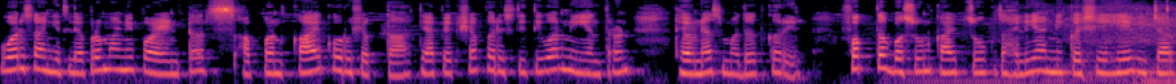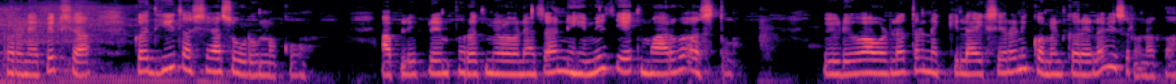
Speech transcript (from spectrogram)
वर सांगितल्याप्रमाणे पॉइंटर्स आपण काय करू शकता त्यापेक्षा परिस्थितीवर नियंत्रण ठेवण्यास मदत करेल. फक्त बसून काय चूक झाली आणि कसे हे विचार करण्यापेक्षा कधीच अशा सोडू नको. आपले प्रेम परत मिळवण्याचा नेहमीच एक मार्ग असतो. व्हिडिओ आवडला तर नक्की लाईक शेअर आणि कमेंट करायला विसरू नका.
